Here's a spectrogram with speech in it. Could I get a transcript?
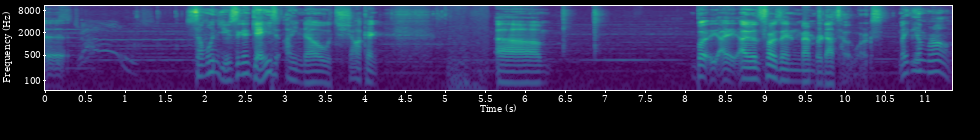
Uh, someone using a gate? I know, it's shocking. Um, but I, I, as far as I remember, that's how it works. Maybe I'm wrong.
